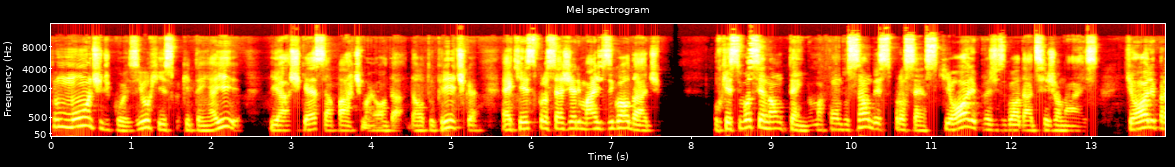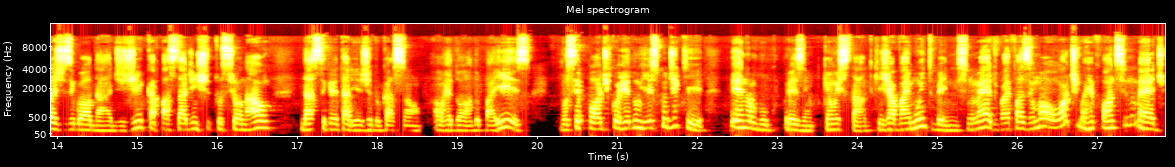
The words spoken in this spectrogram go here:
tem um monte de coisa. E o risco que tem aí, e acho que essa é a parte maior da, da autocrítica, é que esse processo gere mais desigualdade. Porque se você não tem uma condução desse processo que olhe para as desigualdades regionais, que olhe para as desigualdades de capacidade institucional das secretarias de educação ao redor do país, você pode correr no risco de que Pernambuco, por exemplo, que é um estado que já vai muito bem no ensino médio, vai fazer uma ótima reforma do ensino médio.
